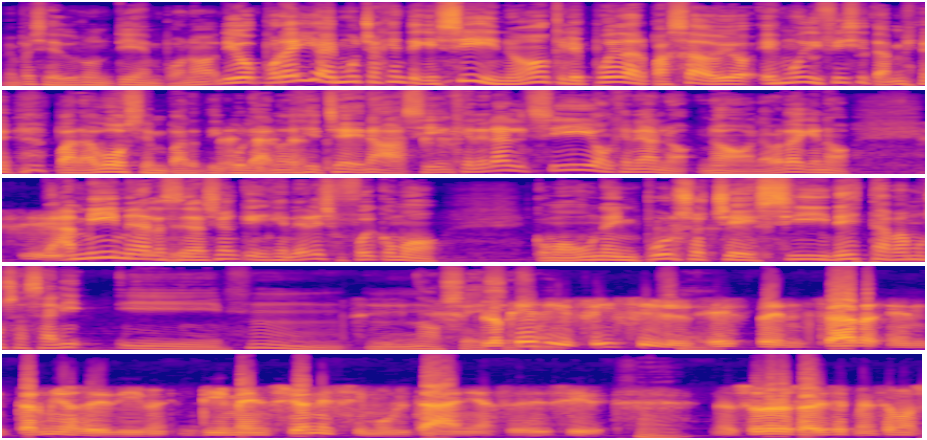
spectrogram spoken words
me parece que dura un tiempo, ¿no? Digo, por ahí hay mucha gente que sí, ¿no? Que le puede dar pasado. Digo, es muy difícil también para vos en particular, ¿no? Decir, che, no, si en general sí o en general no. No, la verdad que no. A mí me da la sensación que en general eso fue como como un impulso, che, sí, de esta vamos a salir y hmm, no sé. Lo que es difícil es pensar en términos de dimensiones simultáneas, es decir, nosotros a veces pensamos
